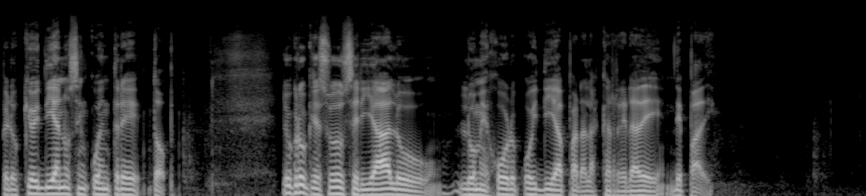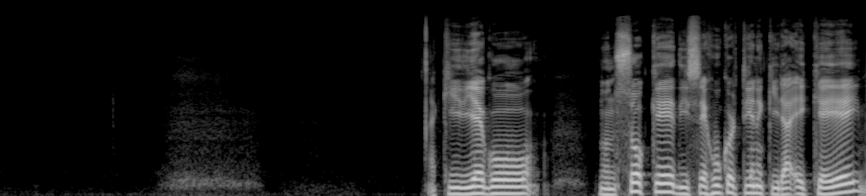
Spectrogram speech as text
pero que hoy día no se encuentre top. Yo creo que eso sería lo, mejor hoy día para la carrera de, de Paddy. Aquí Diego Nonsoque dice Hooker tiene que ir a AKA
